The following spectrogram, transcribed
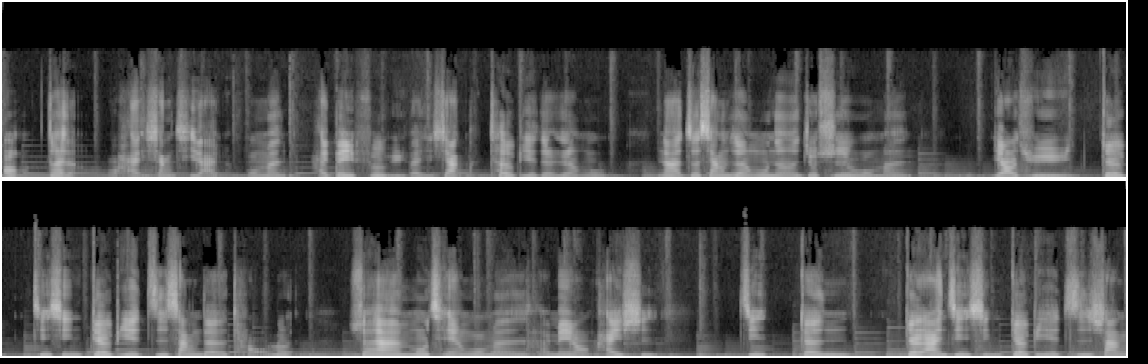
哦，对了，我还想起来，我们还被赋予了一项特别的任务。那这项任务呢，就是我们要去个进行个别智商的讨论。虽然目前我们还没有开始进跟个案进行个别咨商，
